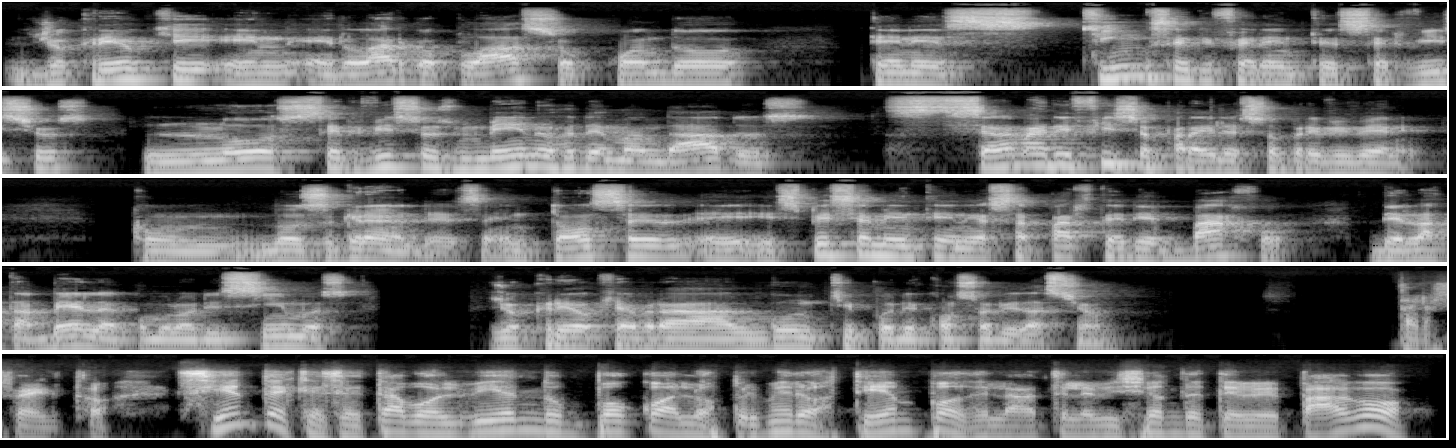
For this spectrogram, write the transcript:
Yo creo que en el largo plazo, cuando tienes 15 diferentes servicios, los servicios menos demandados será más difícil para ellos sobrevivir con los grandes. Entonces, eh, especialmente en esa parte de bajo de la tabla, como lo decimos, yo creo que habrá algún tipo de consolidación. Perfecto. ¿Sientes que se está volviendo un poco a los primeros tiempos de la televisión de TV Pago?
